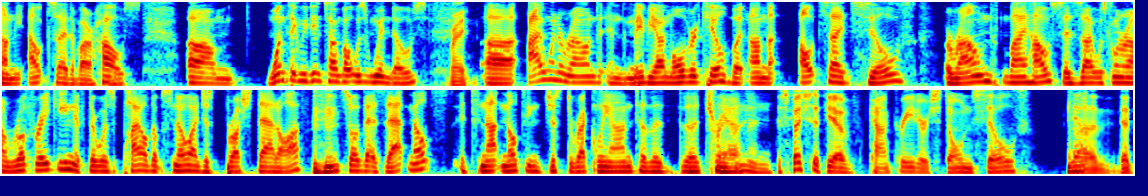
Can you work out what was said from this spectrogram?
on the outside of our house. Um, one thing we didn't talk about was windows. Right. Uh, I went around, and maybe I'm overkill, but on the outside sills around my house, as I was going around roof raking, if there was piled up snow, I just brushed that off. Mm-hmm. So that as that melts, it's not melting just directly onto the, the trim. And especially if you have concrete or stone sills. Yeah. uh, that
